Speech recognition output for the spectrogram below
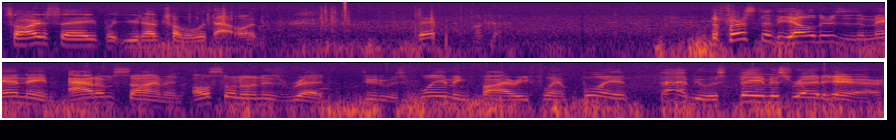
sorry to say, but you'd have trouble with that one. The first of the elders is a man named Adam Simon, also known as Red, due to his flaming, fiery, flamboyant, fabulous, famous red hair.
